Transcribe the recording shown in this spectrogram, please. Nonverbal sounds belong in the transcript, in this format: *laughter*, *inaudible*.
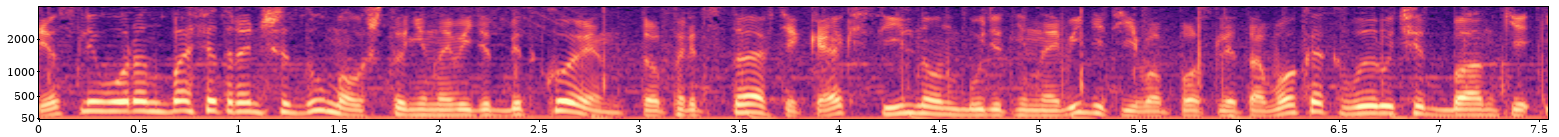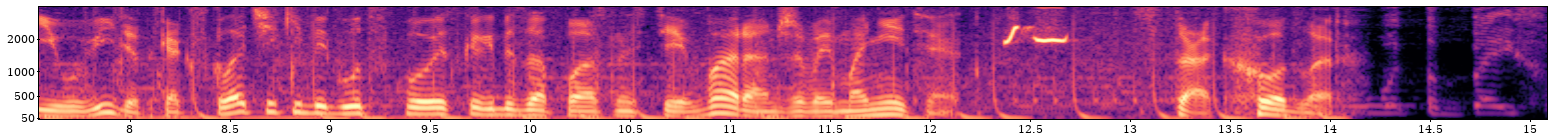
Если Уоррен Баффет раньше думал, что ненавидит биткоин, то представьте, как сильно он будет ненавидеть его после того, как выручит банки и увидит, как вкладчики бегут в поисках безопасности в оранжевой монете. Stack Hodler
